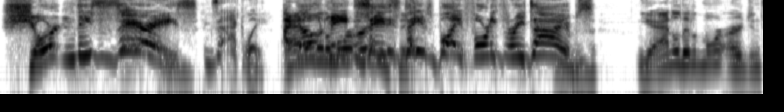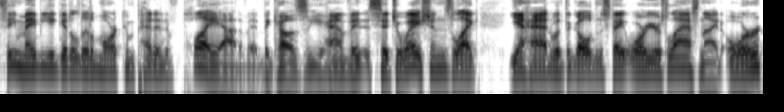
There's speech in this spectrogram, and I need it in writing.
Shorten these series. Exactly. I Add a don't need to see these teams play 43 times. You add a little more urgency, maybe you get a little more competitive play out of it because you have situations like you had with the Golden State Warriors last night, or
